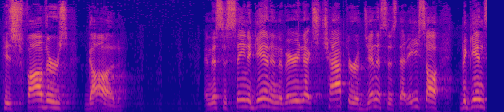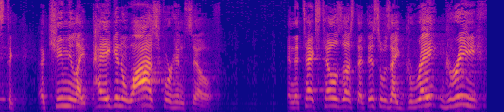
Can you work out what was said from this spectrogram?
his father's God. And this is seen again in the very next chapter of Genesis that Esau begins to accumulate pagan wives for himself. And the text tells us that this was a great grief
